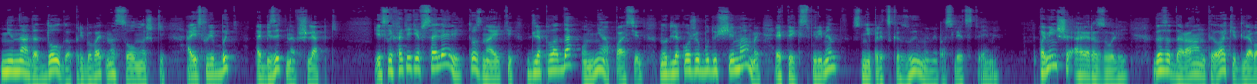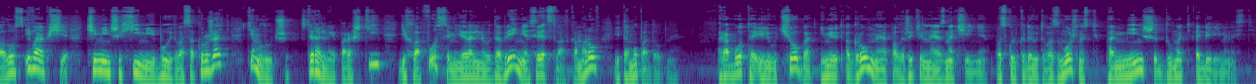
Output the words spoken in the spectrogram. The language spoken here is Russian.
Не надо долго пребывать на солнышке, а если быть, обязательно в шляпке. Если хотите в солярий, то знаете, для плода он не опасен, но для кожи будущей мамы это эксперимент с непредсказуемыми последствиями. Поменьше аэрозолей, дезодоранты, лаки для волос и вообще, чем меньше химии будет вас окружать, тем лучше. Стиральные порошки, дихлофосы, минеральные удобрения, средства от комаров и тому подобное. Работа или учеба имеют огромное положительное значение, поскольку дают возможность поменьше думать о беременности.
